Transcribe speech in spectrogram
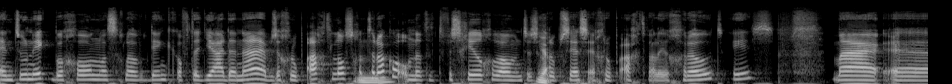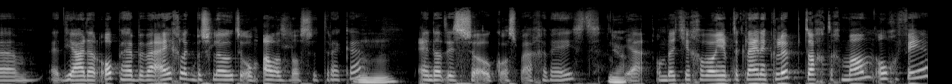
En toen ik begon, was het geloof ik, denk ik... of dat jaar daarna hebben ze groep 8 losgetrokken... omdat het verschil gewoon tussen Mm. Ja. groep 6 en groep 8 wel heel groot is. Maar ehm, het jaar daarop hebben we eigenlijk besloten om alles los te trekken. Mhm. En dat is zo kostbaar geweest. Ja. Ja. omdat je gewoon, je hebt een kleine club, 80 man ongeveer.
